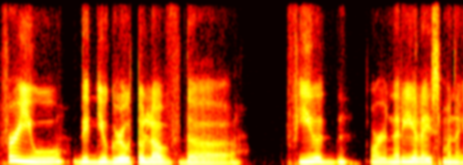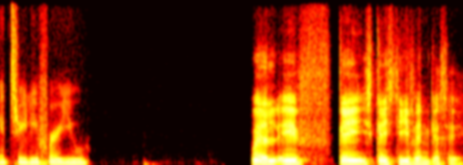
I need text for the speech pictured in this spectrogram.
For you, did you grow to love the field or na-realize mo na it's really for you? Well, if kay kay Stephen kasi,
